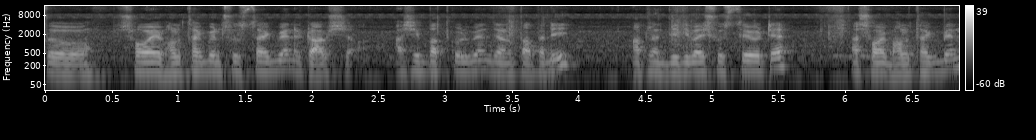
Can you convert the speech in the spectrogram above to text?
তো সবাই ভালো থাকবেন, সুস্থ থাকবেন। একটু আশীর্বাদ করবেন যেন তাড়াতাড়ি আপনার দিদিভাই সুস্থ হয়ে ওঠে আর সবাই ভালো থাকবেন।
